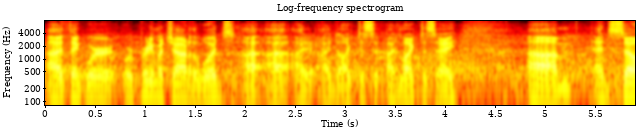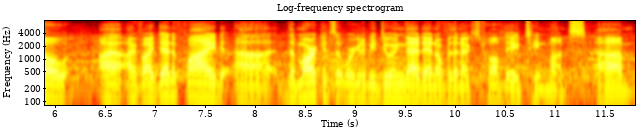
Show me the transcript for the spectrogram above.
I think we're, we're pretty much out of the woods, uh, I, would like to, I'd like to say. Um, and so I, have identified uh, the markets that we're going to be doing that in over the next 12 to 18 months. Um,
